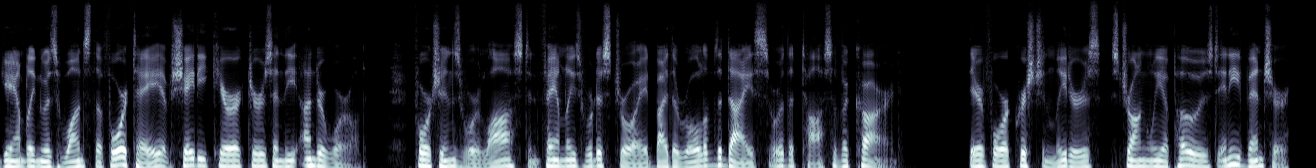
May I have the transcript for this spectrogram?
Gambling was once the forte of shady characters in the underworld. Fortunes were lost and families were destroyed by the roll of the dice or the toss of a card. Therefore, Christian leaders strongly opposed any venture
